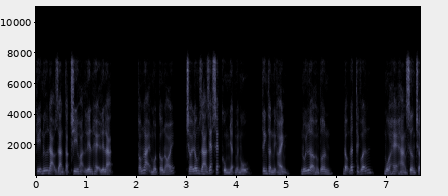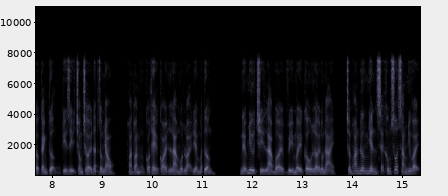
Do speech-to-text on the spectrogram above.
kỹ nữ đạo gian tặc chi hoạn liên hệ liên lạc. Tóm lại một câu nói trời đông giá rét xét cùng nhật nguyệt mù, tinh thần nghịch hành, núi lở hồng tuân động đất thạch vẫn, mùa hè hàng xương chờ cảnh tượng kỳ dị trong trời đất giống nhau, hoàn toàn có thể coi là một loại điểm bất tưởng. Nếu như chỉ là bởi vì mấy câu lời đồn đãi trầm hoan đương nhiên sẽ không sốt sáng như vậy,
